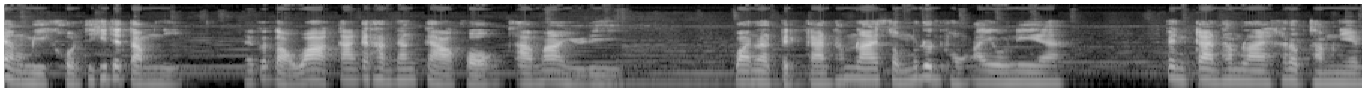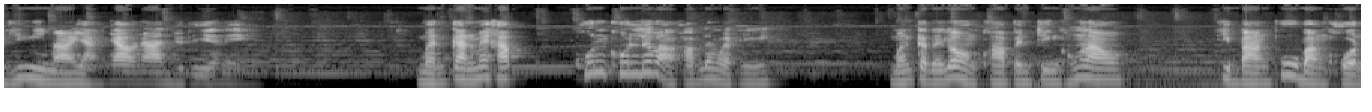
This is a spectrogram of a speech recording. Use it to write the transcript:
ยังมีคนที่คิดจะตำหนิและก็ต่อว่าการกระทำดังกล่าวของคาม่าอยู่ดีว่านั่นเป็นการทำลายสมดุลของไอโอเนีย เป็นการทำลายขนบธรรมเนียมที่มีมาอย่างยาวนานอยู่ดีนั่นเอง เหมือนกันไหมครับ คุ้นๆหรือเปล่าครับเรื่องแบบนี้ เหมือนกับในโลกของความเป็นจริงของเรา ที่บางผู้บางคน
